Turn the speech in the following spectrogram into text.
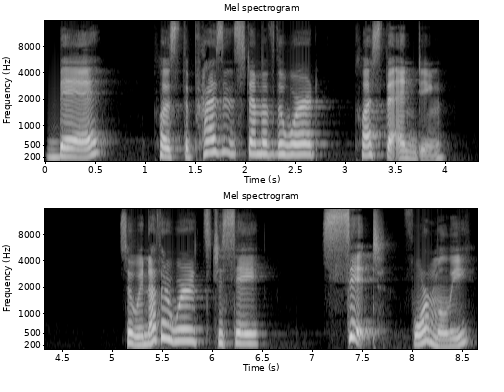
be plus the present stem of the word plus the ending. So, in other words, to say sit formally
